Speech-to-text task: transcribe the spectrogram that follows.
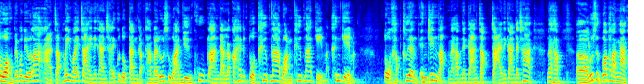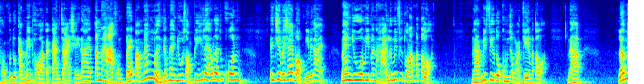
ตัวของเป๊ปโกดิโอล่าอาจจะไม่ไว้ใจในการใช้กุนโดกันกับทางไบรูซูวายืนคู่กลางกัน แล้วก็ให้เป็นตัวคืบหน้าบอลคืบหน้าเกมอะขึ้นเกมอะตัวขับเคลื่อนเอนจินหลักนะครับในการจับจ่ายในการกระชากนะครับรู้สึกว่าพลังงานของกุนโดกันไม่พอแต่การจ่ายใช้ได้ ปัญหาของเป๊ปอะแม่งเหมือนกับแมนยูสองปีที่แล้วเลยทุกคน จริงๆไม่ใช่บอกงี้ไม่ได้ แมนยูมีปัญหาเรื่องมิดฟิลด์ตัวรับมาตลอดนะครับมิดฟิลด์ตัวคุมจังหวะเกมมาตลอดนะครับ แล้วแม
